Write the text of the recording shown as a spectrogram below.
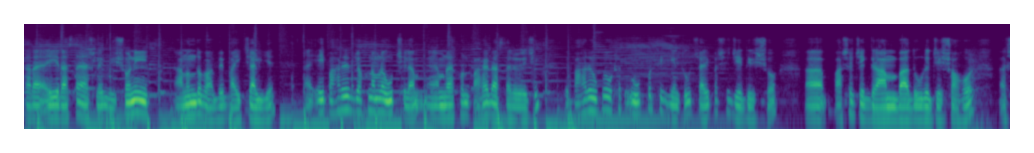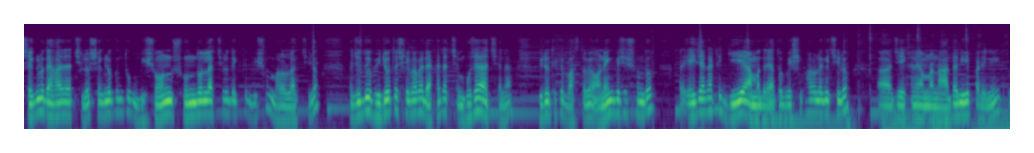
তারা এই রাস্তায় আসলে ভীষণই আনন্দ পাবে বাইক চালিয়ে। এই পাহাড়ের যখন আমরা উঠছিলাম আমরা এখন পাহাড়ের রাস্তায় রয়েছি। এই পাহাড়ের উপরে ওঠা উপর থেকে কিন্তু চারিপাশে যে দৃশ্য পাশে যে গ্রাম বা দূরে যে শহর সেগুলো দেখা যাচ্ছিল। সেগুলো কিন্তু ভীষণ সুন্দর লাগছিল, দেখতে ভীষণ ভালো লাগছিল। যদিও ভিডিওতে সেভাবে দেখা যাচ্ছে, বোঝা যাচ্ছে না, ভিডিও থেকে বাস্তবে অনেক বেশি সুন্দর। আর এই জায়গাটি গিয়ে আমাদের এত বেশি ভালো লেগেছিল যে এখানে আমরা না দাঁড়িয়ে পারিনি। তো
